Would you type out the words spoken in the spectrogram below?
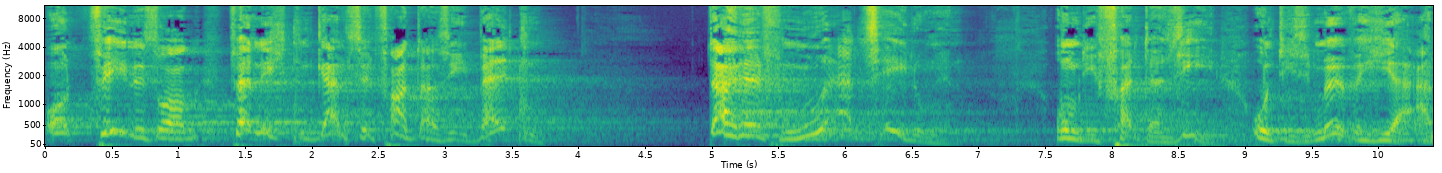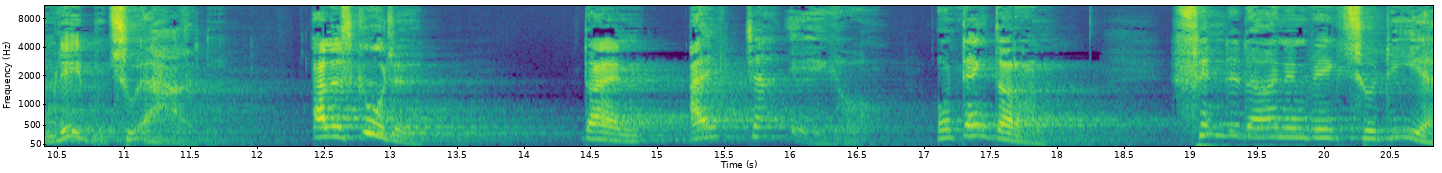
Und viele Sorgen vernichten ganze Fantasiewelten. Da helfen nur Erzählungen, um die Fantasie und diese Möwe hier am Leben zu erhalten. Alles Gute, dein alter Ego. Und denk daran, finde deinen Weg zu dir.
